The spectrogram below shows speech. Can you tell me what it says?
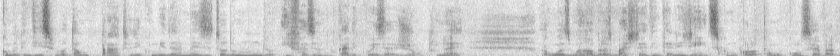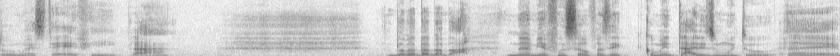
como ele disse, botar um prato de comida na mesa de todo mundo e fazendo um bocado de coisa junto, né? Algumas manobras bastante inteligentes, como colocar um conservador no STF para blá blá blá blá blá. Na minha função fazer comentários muito é,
